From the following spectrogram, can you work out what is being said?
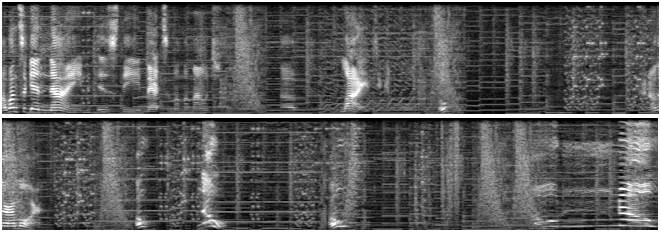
Uh, once again, 9 is the maximum amount of lives you can hold. Oh! I know there are more. No! Oh! Oh, no!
